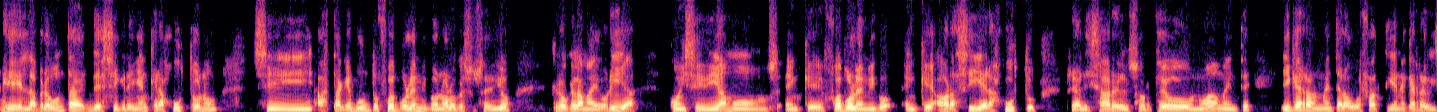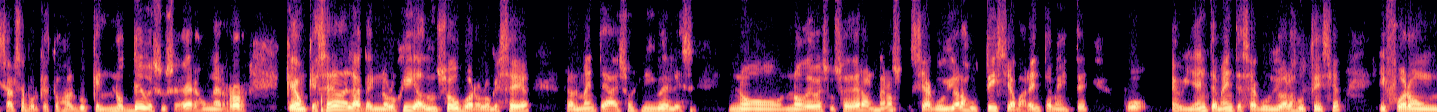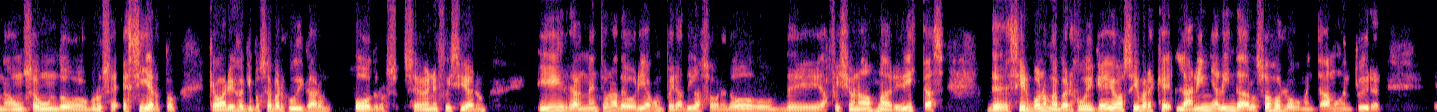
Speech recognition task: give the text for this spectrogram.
eh, la pregunta de si creían que era justo o no, si hasta qué punto fue polémico o no lo que sucedió. Creo que la mayoría coincidíamos en que fue polémico, en que ahora sí era justo realizar el sorteo nuevamente y que realmente la UEFA tiene que revisarse porque esto es algo que no debe suceder, es un error que aunque sea de la tecnología, de un software o lo que sea, realmente a esos niveles no, no debe suceder, al menos se acudió a la justicia aparentemente, o evidentemente se acudió a la justicia y fueron a un segundo cruce. Es cierto que varios equipos se perjudicaron, otros se beneficiaron, y realmente una teoría conspirativa, sobre todo de aficionados madridistas, de decir, bueno, me perjudiqué yo, sí, pero es que la niña linda de los ojos, lo comentábamos en Twitter,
